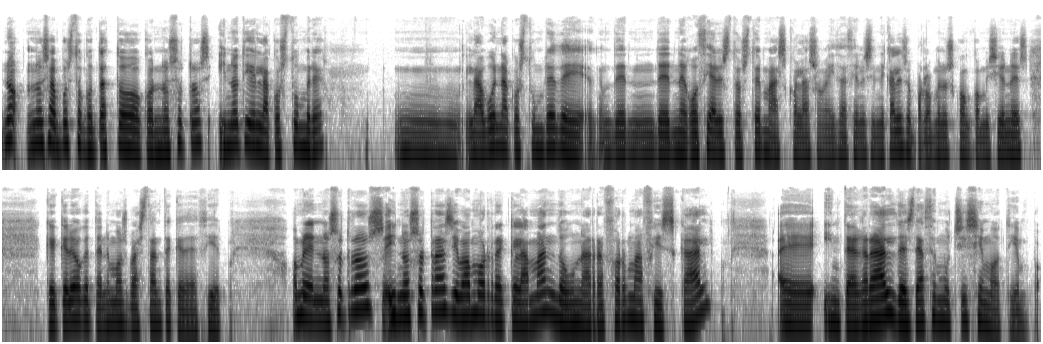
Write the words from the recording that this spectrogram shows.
No, no se han puesto en contacto con nosotros y no tienen la costumbre mm, la buena costumbre de, negociar estos temas con las organizaciones sindicales o por lo menos con comisiones que creo que tenemos bastante que decir. Hombre, nosotros y nosotras llevamos reclamando una reforma fiscal eh, integral desde hace muchísimo tiempo.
